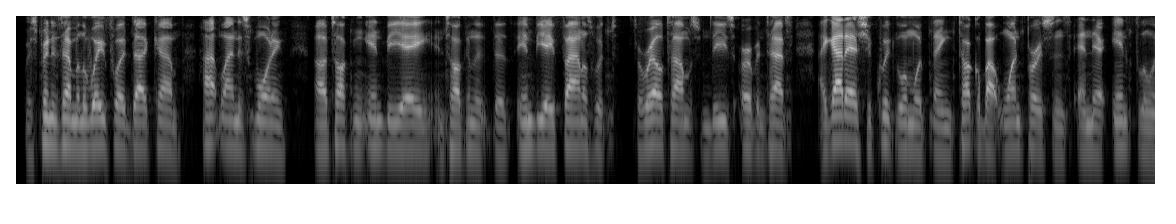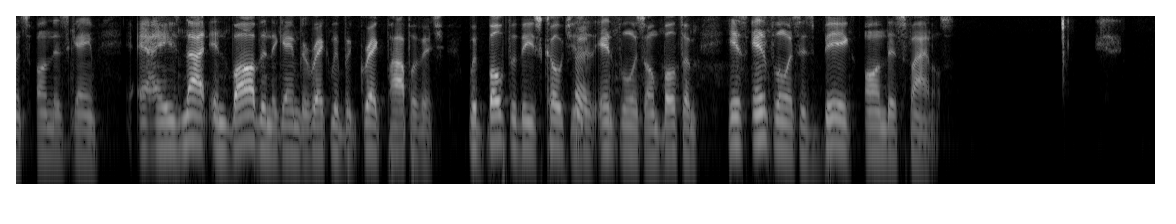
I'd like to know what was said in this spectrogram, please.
We're spending time on the WaitFor.com hotline this morning uh, talking NBA and talking the, the NBA Finals with Terrell Thomas from These Urban Times. I got to ask you quickly one more thing. Talk about one person's and their influence on this game. he's not involved in the game directly, but Gregg Popovich. With both of these coaches, his influence on both of them, his influence is big on this finals.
